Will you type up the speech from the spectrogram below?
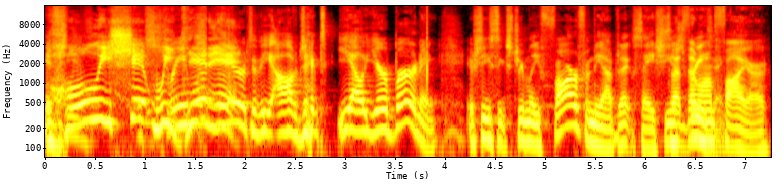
If Holy shit, we extremely get near it. to the object, yell "You're burning!" If she's extremely far from the object, say she's Set them on fire.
